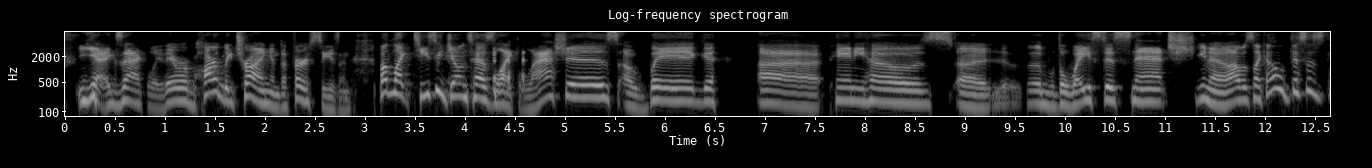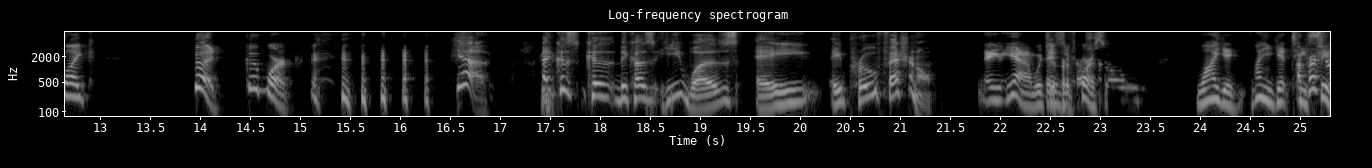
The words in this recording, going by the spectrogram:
Yeah, exactly. They were hardly trying in the first season. But like TC Jones has like lashes, a wig, uh pantyhose, uh the waist is snatched. You know, I was like, "Oh, this is like good. Good work." Yeah, because because because he was a a professional, yeah, which A is of course why you why you get a, TC.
